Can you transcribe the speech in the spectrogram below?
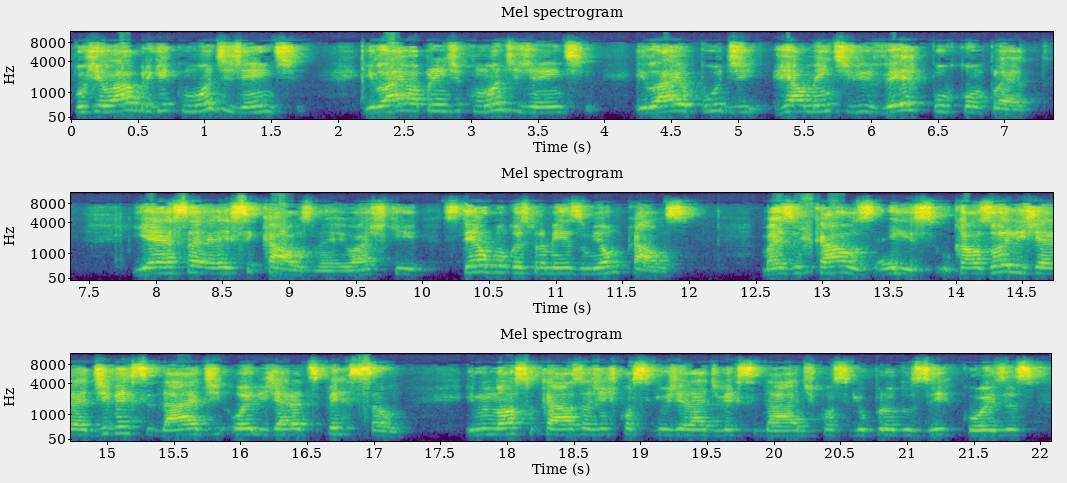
Porque lá eu briguei com um monte de gente. E lá eu aprendi com um monte de gente. E lá eu pude realmente viver por completo. E é, essa, é esse caos, né? Eu acho que se tem alguma coisa para me resumir, é um caos. Mas o caos é isso. O caos ou ele gera diversidade ou ele gera dispersão. E no nosso caso, a gente conseguiu gerar diversidade, conseguiu produzir coisas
